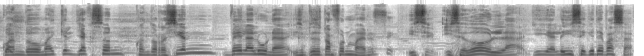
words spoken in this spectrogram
Cuando Michael Jackson, cuando recién ve la luna y se empieza a transformar Sí. y, se, y se dobla y ella le dice, ¿qué te pasa?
